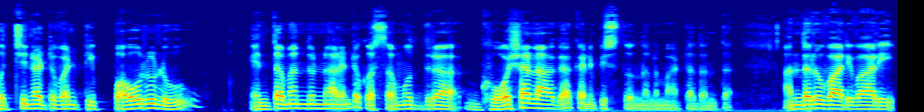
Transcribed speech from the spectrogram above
వచ్చినటువంటి పౌరులు ఎంతమంది ఉన్నారంటే ఒక సముద్ర ఘోషలాగా కనిపిస్తుందన్నమాట అదంతా. అందరూ వారి వారి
